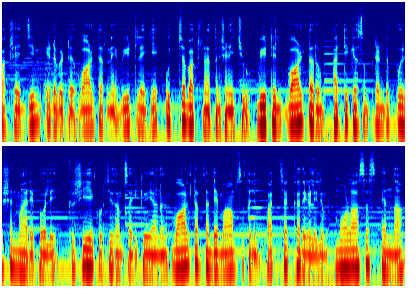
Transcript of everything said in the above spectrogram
പക്ഷേ ജിം ഇടപെട്ട് വാൾട്ടറിനെ വീട്ടിലേക്ക് ഉച്ചഭക്ഷണത്തിന് ക്ഷണിച്ചു. വീട്ടിൽ വാൾട്ടറും അറ്റിക്കസും രണ്ട് പുരുഷന്മാരെ പോലെ കൃഷിയെക്കുറിച്ച് സംസാരിക്കുകയാണ്. വാൾട്ടർ തന്റെ മാംസത്തിലും പച്ചക്കറികളിലും മൊളാസസ് എന്ന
